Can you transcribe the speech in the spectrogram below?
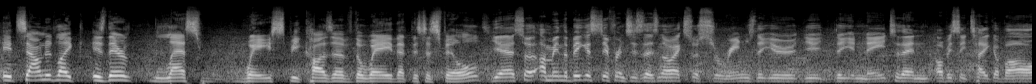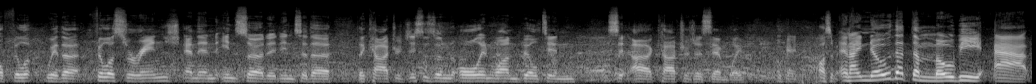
It sounded like is there less waste because of the way that this is filled? Yeah, so I mean the biggest difference is there's no extra syringe that you, you that you need to then obviously take a vial, fill it with a fill a syringe, and then insert it into the the cartridge. This is an all-in-one built-in uh, cartridge assembly. Okay, awesome. And I know that the Mobi app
